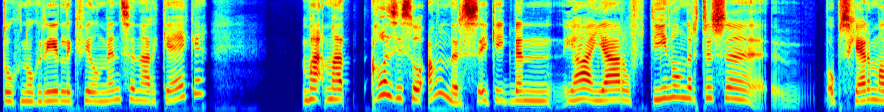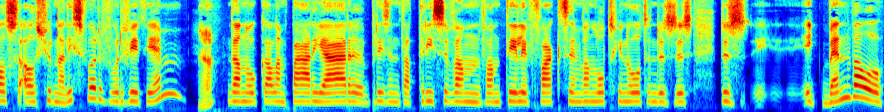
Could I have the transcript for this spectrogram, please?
toch nog redelijk veel mensen naar kijken. Maar, maar alles is zo anders. Ik, ik ben ja, een jaar of tien ondertussen eh, op scherm als, als journalist voor, voor VTM. Ja. Dan ook al een paar jaar eh, presentatrice van, van Telefax en van Lotgenoten. Dus, dus, dus ik ben wel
